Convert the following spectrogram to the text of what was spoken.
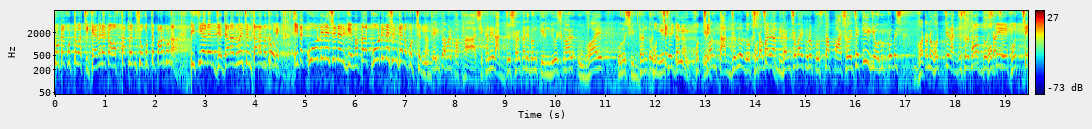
শোটা করতে পারছি। ক্যামেরাটা অফ থাকলে আমি শো করতে পারব না। পিসিআরএম যে যারা রয়েছেন তারা না। থাকলে এটা কোঅর্ডিনেশনের গেম আপনারা কোঅর্ডিনেশন কেন করছেন না? এটাই তো আমার কথা। সেখানে রাজ্য সরকার এবং কেন্দ্রীয় সরকার উভয় কোনো সিদ্ধান্ত হচ্ছে নিয়েছে কি। এবং তার জন্য লোকসভায় বা বিধানসভায় কোনো প্রস্তাব পাশ হয়েছে কি? যে অনুপ্রবেশ ঘটানো হচ্ছে রাজ্য সরকারের দোষ আছে। হচ্ছে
